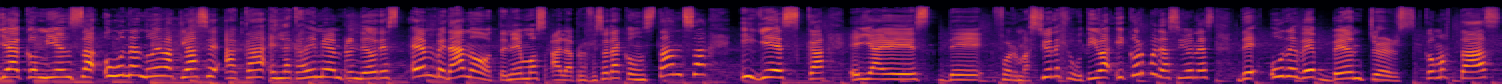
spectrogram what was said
ya comienza una nueva clase acá en la Academia de Emprendedores en verano. Tenemos a la profesora Constanza Illesca. Ella es de formación ejecutiva y corporaciones de UDD Ventures. ¿Cómo estás,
